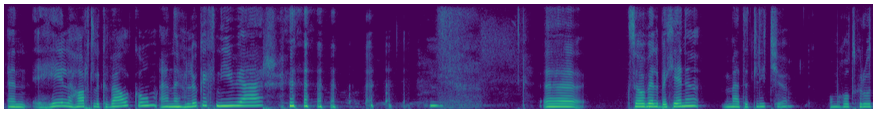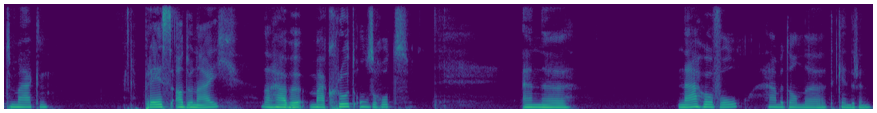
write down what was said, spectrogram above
een hele hartelijk welkom en een gelukkig nieuwjaar. uh, ik zou willen beginnen met het liedje om God groot te maken. Prijs Adonai. Dan gaan we Maak groot onze God. En uh, na Hovol gaan we dan uh, de kinderen.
